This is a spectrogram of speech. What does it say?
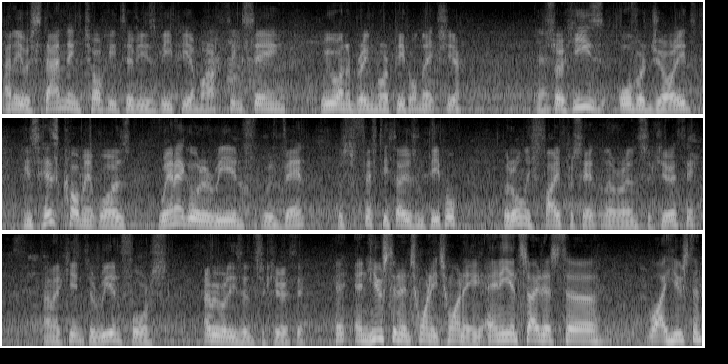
and he was standing talking to his VP of marketing saying, we want to bring more people next year. Yeah. So he's overjoyed, because his comment was, when I go to reInvent, there's 50,000 people, but only 5% of them are in security. And I came to reinforce, everybody's insecurity." in security. And Houston in 2020, any insight as to why Houston?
